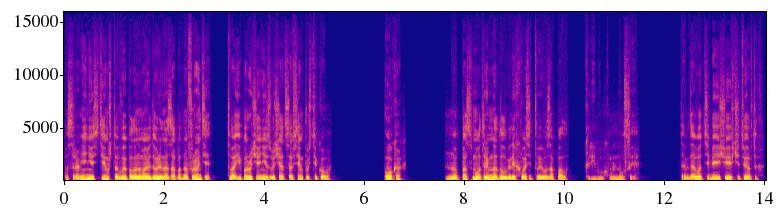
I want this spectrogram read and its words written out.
По сравнению с тем, что выпало на мою долю на Западном фронте, твои поручения звучат совсем пустяково. О как! Ну, посмотрим, надолго ли хватит твоего запала. Криво ухмыльнулся я. Тогда вот тебе еще и в-четвертых.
